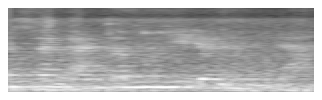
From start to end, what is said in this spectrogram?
전선 안전문이 열립니다.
